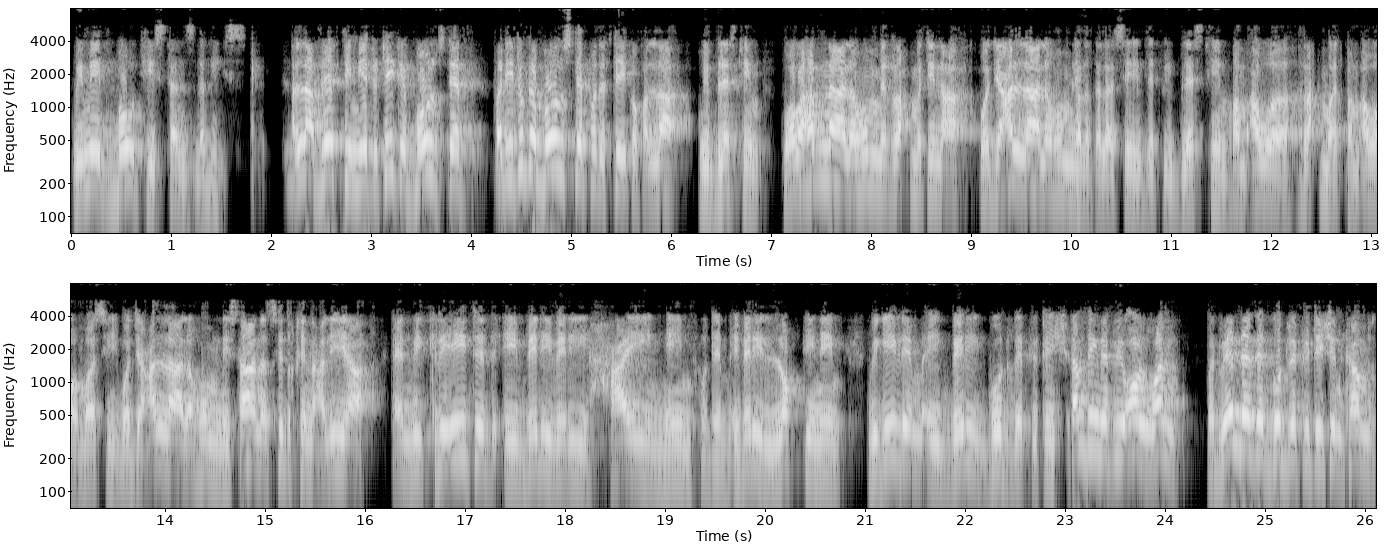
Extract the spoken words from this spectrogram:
We made both his sons nabis. Allah blessed him. He had to take a bold step, but he took a bold step for the sake of Allah. We blessed him. وَوَهَبْنَا لَهُم مِّن رَحْمَتِنَا وَجَعَلْنَا لَهُمْ Allah Ta'ala says that we blessed him from our rahmat, from our mercy. وَجَعَلْنَا لَهُمْ لِسَانَ صِدْقٍ عَلِيًّا And we created a very, very high name for them, a very lofty name. We gave them a very good reputation. Something that we all want but when does that good reputation comes?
